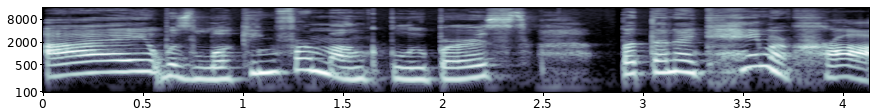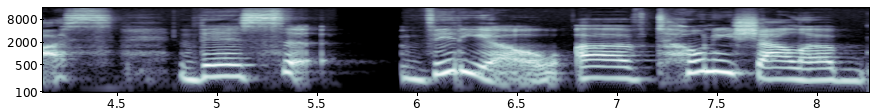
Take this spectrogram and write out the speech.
I was looking for Monk bloopers, but then I came across this video of Tony Shalhoub,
